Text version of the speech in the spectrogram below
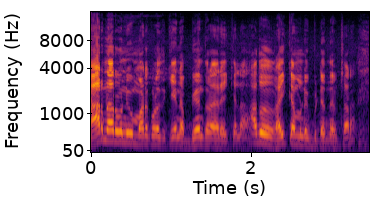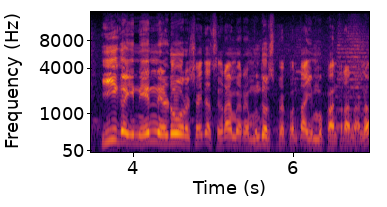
ಯಾರನ್ನಾರು ನೀವು ಮಾಡ್ಕೊಳ್ಳೋದಕ್ಕೆ ಏನು ಅಭ್ಯಂತರ ಇರೋಕ್ಕಿಲ್ಲ ಅದು ಹೈಕಮಾಂಡಿಗೆ ಬಿಟ್ಟಂಥ ವಿಚಾರ. ಈಗ ಇನ್ನೇನು ಎರಡೂವರೆ ವರ್ಷ ಇದೆ ಸಿದ್ದರಾಮಯ್ಯ ಮುಂದುವರಿಸಬೇಕು ಅಂತ ಈ ಮುಖಾಂತರ ನಾನು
